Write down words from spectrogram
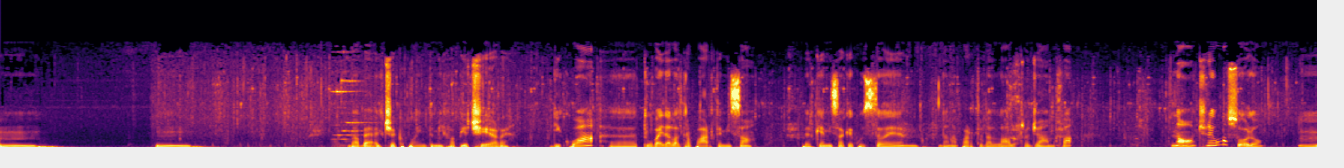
Mm. Mm. Vabbè, il checkpoint mi fa piacere. Di qua, eh, tu vai dall'altra parte, mi sa perché mi sa che questo è mm, da una parte o dall'altra. Giampa. No, ce n'è uno solo? Mm.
